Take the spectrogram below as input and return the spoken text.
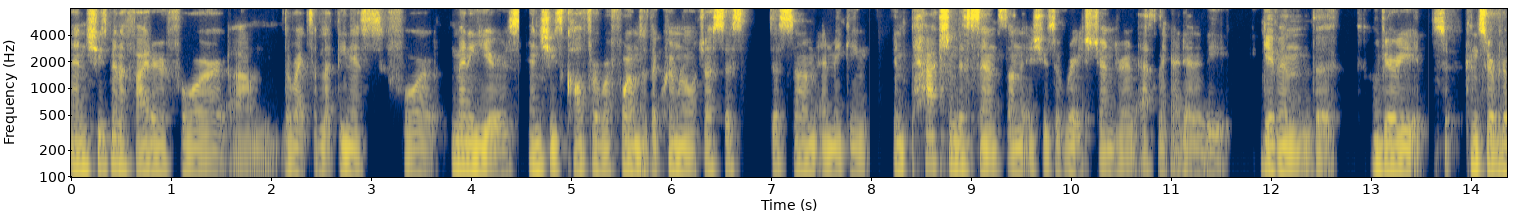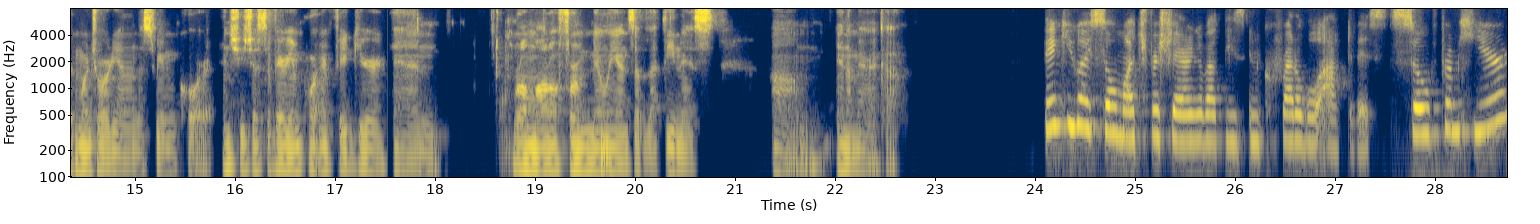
And she's been a fighter for um, the rights of Latinas for many years. And she's called for reforms of the criminal justice system and making impassioned dissents on the issues of race, gender, and ethnic identity, given the very conservative majority on the Supreme Court. And she's just a very important figure and role model for millions of Latinas um, in America. Thank you guys so much for sharing about these incredible activists. So, from here,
